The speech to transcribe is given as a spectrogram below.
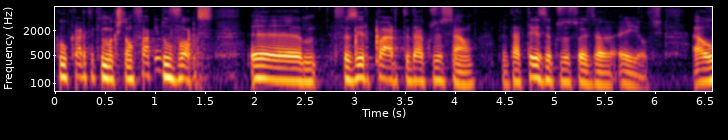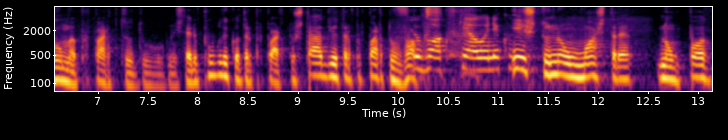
colocar-te aqui uma questão. O facto do Vox eh, fazer parte da acusação, portanto, há três acusações a, a eles. Há uma por parte do, do Ministério Público, outra por parte do Estado e outra por parte do Vox. Do Vox, que é o único. Isto não mostra, não pode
